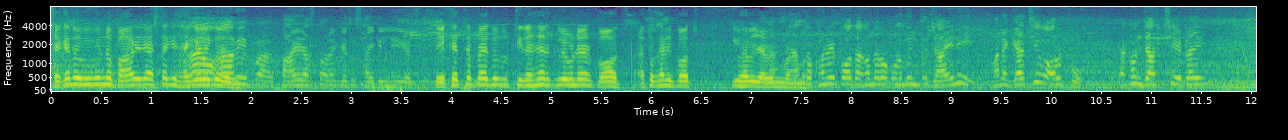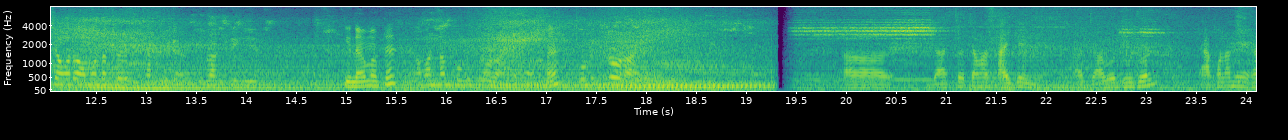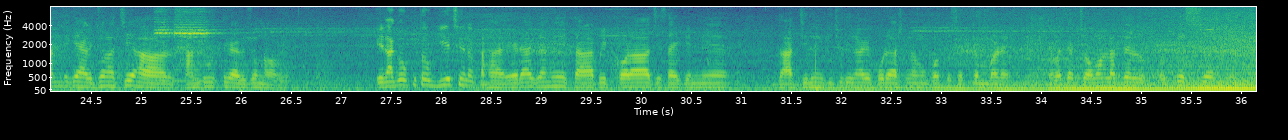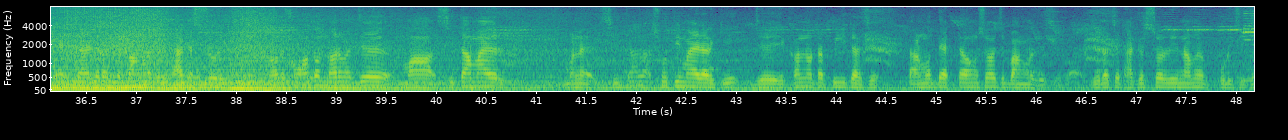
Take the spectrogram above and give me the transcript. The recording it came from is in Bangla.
সেখানেও বিভিন্ন পাহাড়ি রাস্তা কি সাইকেলে করে? হ্যাঁ, আমি পাহাড়ি রাস্তা অনেক গেছি সাইকেল নিয়ে গেছি। তো এক্ষেত্রে প্রায় তো তিন হাজার কিলোমিটার পথ। এতখানি পথ কীভাবে যাবেন মনে হয়? এতক্ষণের পথ এখন তো কোনোদিন তো যাইনি মানে গেছি অল্প। এখন যাচ্ছি এটাই হচ্ছে আমাদের অমরনাথের থেকে গিয়ে। কি নাম আপনার? আমার নাম পবিত্র রায়। হ্যাঁ? পবিত্র রায়। আর যাচ্ছে হচ্ছে আমার সাইকেল নিয়ে। আর যাব দুজন। এখন আমি এখান থেকে একজন আছি আর শান্তিপুর থেকে একজন হবে। এর আগেও কোথাও গিয়েছেন আপনি? হ্যাঁ এর আগে আমি তারাপীঠ করা আছে সাইকেল নিয়ে দার্জিলিং কিছুদিন আগে করে আসলাম গত সেপ্টেম্বরে। এবার যাচ্ছে অমরনাথের উদ্দেশ্যে এক জায়গাটা হচ্ছে বাংলাদেশ ঢাকেশ্বরী আমাদের সনাতন ধর্মের যে মা সীতা মায়ের মানে সীতা সতী মায়ের আর কি যে একান্নটা পীঠ আছে তার মধ্যে একটা অংশ হচ্ছে বাংলাদেশে যেটা হচ্ছে ঢাকেশ্বরী নামে পরিচিত।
